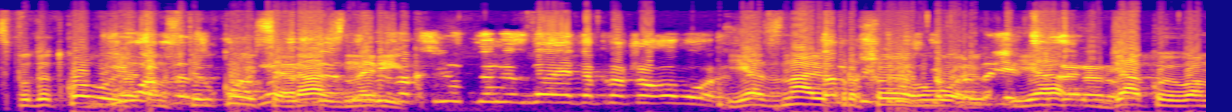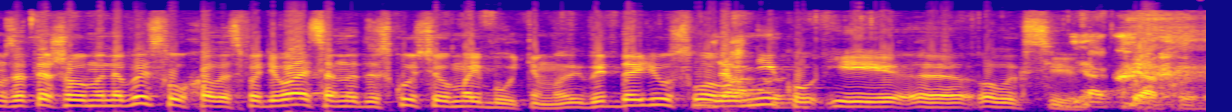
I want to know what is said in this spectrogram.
З податковою я там спілкуюся ну, раз на Ви абсолютно не знаєте про що говорите. Я знаю Там про що я говорю. Я дякую вам за те, що ви мене вислухали. Сподіваюся на дискусію в майбутньому. Віддаю слово Дякую. Ніку і е, Олексію. Дякую. дякую.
